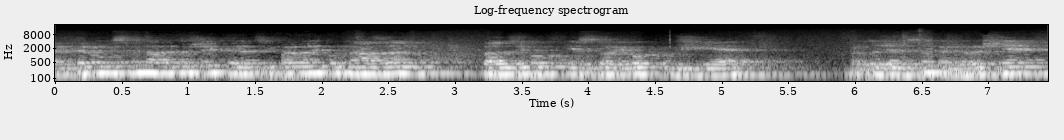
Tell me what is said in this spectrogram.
eh, kterou my jsme na letošek eh, připravili pod názvem Pelřimov město rekord žije, protože my jsme každoročně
